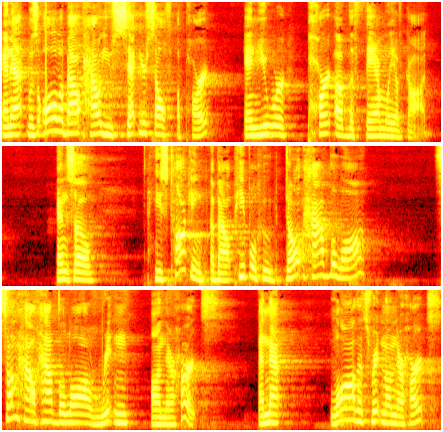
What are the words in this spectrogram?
And that was all about how you set yourself apart and you were part of the family of God. And so he's talking about people who don't have the law, somehow have the law written on their hearts. And that law that's written on their hearts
